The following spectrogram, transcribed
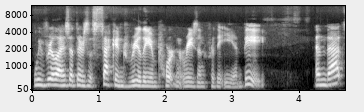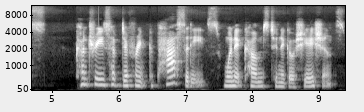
we've realized that there's a second really important reason for the ENB, and that's countries have different capacities when it comes to negotiations.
